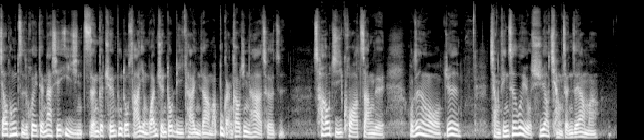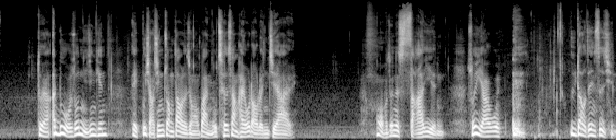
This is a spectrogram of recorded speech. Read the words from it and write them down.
交通指挥的那些义警，整个全部都傻眼，完全都离开，你知道吗？不敢靠近他的车子，超级夸张的。我真的哦，觉得抢停车位有需要抢成这样吗？对啊，啊，如果说你今天哎不小心撞到了怎么办？我车上还有老人家哎，我真的傻眼。所以啊，我 遇到这件事情，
